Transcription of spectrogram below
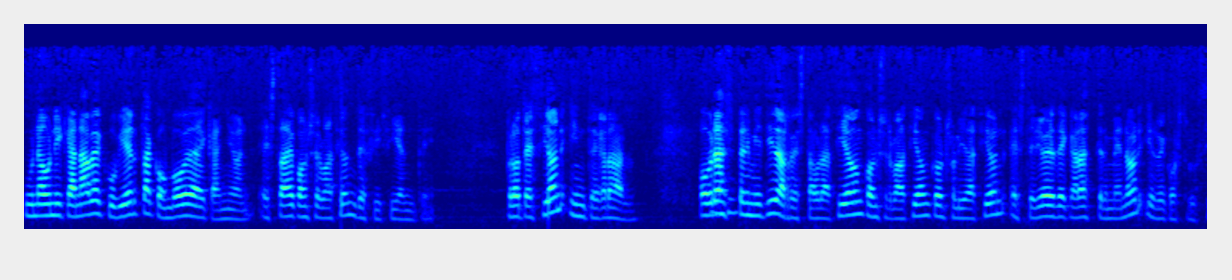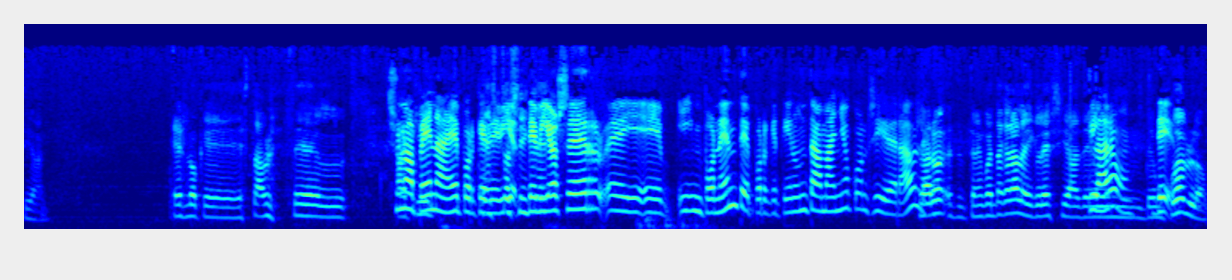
Una única nave cubierta con bóveda de cañón. Estado de conservación deficiente. Protección integral Obras permitidas, restauración, conservación, consolidación, exteriores de carácter menor y reconstrucción. Es lo que establece el... Es una pena, ¿eh? Porque debió, ser eh, eh, imponente, porque tiene un tamaño considerable. Claro, ten en cuenta que era la iglesia de un, pueblo.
